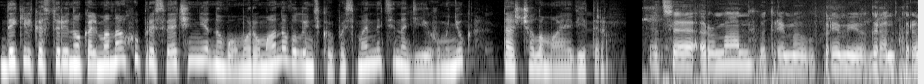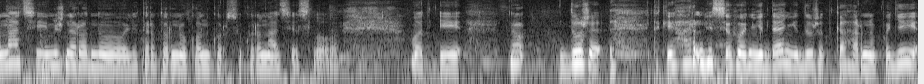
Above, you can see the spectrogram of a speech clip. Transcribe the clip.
Декілька сторінок альманаху присвячені новому роману волинської письменниці Надії Гуменюк та що ламає вітер. Це роман отримав премію Гранд Коронації міжнародного літературного конкурсу Коронація слова. От і ну дуже такий гарний сьогодні день і дуже така гарна подія.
